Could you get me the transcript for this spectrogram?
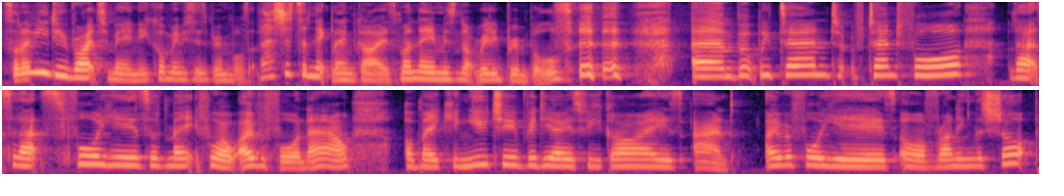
some of you do write to me and you call me Mrs. Brimbles. That's just a nickname, guys. My name is not really Brimbles. um, but we turned turned four. That so that's four years of make well over four now of making YouTube videos for you guys and over four years of running the shop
